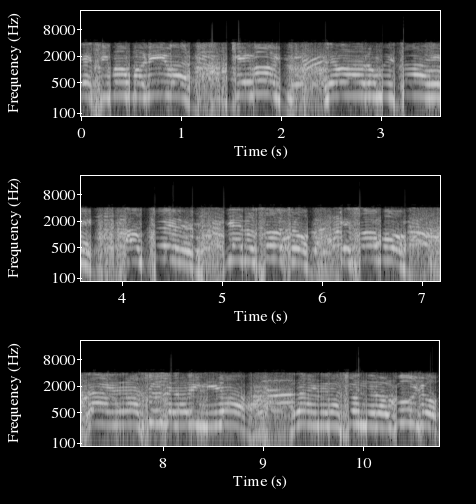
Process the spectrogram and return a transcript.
de Simón Bolívar, quien hoy le va a dar un mensaje a ustedes y a nosotros, que somos la generación de la dignidad, la generación del orgullo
